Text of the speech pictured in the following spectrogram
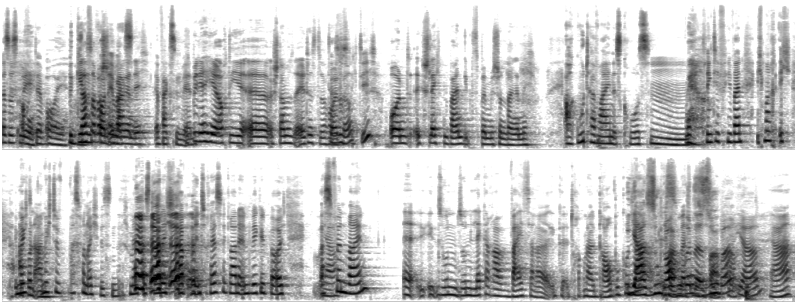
Das ist auch nee. der Oi. Beginn das aber von schon Erwachs lange nicht. Erwachsenwerden. Ich bin ja hier auch die äh, Stammesälteste heute. Das ist richtig. Und äh, schlechten Wein gibt es bei mir schon lange nicht. Auch guter Wein ist groß. Hm. Trinkt ihr viel Wein? Ich mach, ich, ich möchte, möchte, was von euch wissen. Ich merke das gerade, ich habe ein Interesse gerade entwickelt bei euch. Was ja. für ein Wein? Äh, so, ein, so ein leckerer, weißer, trockener Grauburgunder. Ja, super. Grauburgunder, super, ja. Ja.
